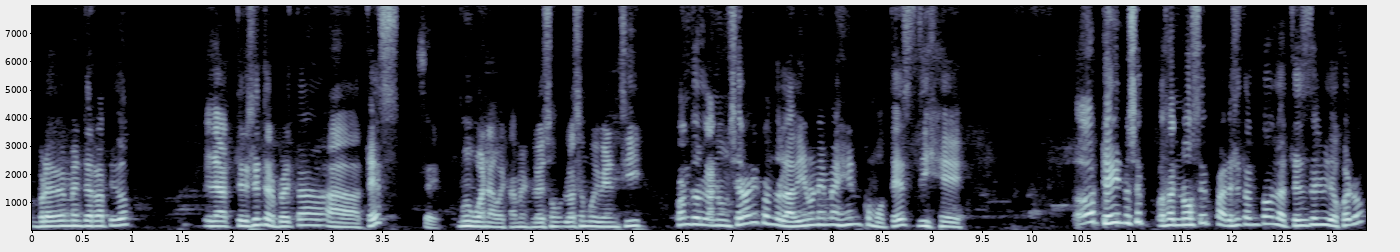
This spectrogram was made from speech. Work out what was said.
brevemente rápido. La actriz que interpreta a Tess, Sí. muy buena, güey, también, lo, hizo- lo hace muy bien. Sí, cuando la anunciaron y cuando la vi en una imagen como Tess, dije, ok, no sé, o sea, no se parece tanto a la Tess del videojuego,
